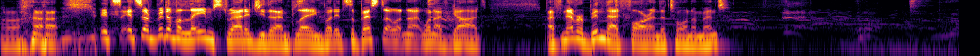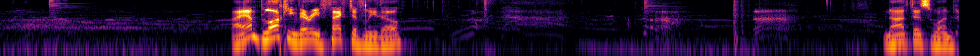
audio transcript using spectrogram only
Uh, it's it's a bit of a lame strategy that I'm playing, but it's the best one, I've got. I've never been that far in the tournament. I am blocking very effectively, though. Not this one.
